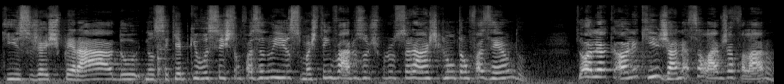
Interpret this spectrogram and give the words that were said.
Que isso já é esperado, não sei o quê, porque vocês estão fazendo isso, mas tem vários outros profissionais que não estão fazendo. Então, olha, olha aqui, já nessa live já falaram.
